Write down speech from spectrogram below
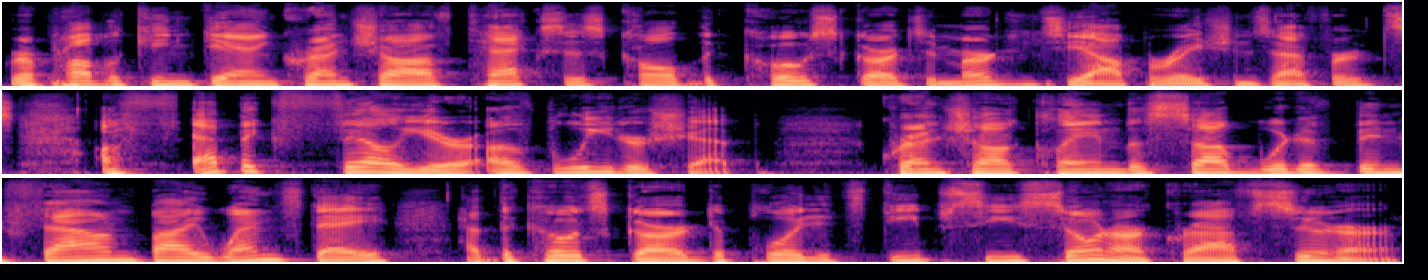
Republican Dan Crenshaw of Texas called the Coast Guard's emergency operations efforts a f- epic failure of leadership. Crenshaw claimed the sub would have been found by Wednesday had the Coast Guard deployed its deep sea sonar craft sooner.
